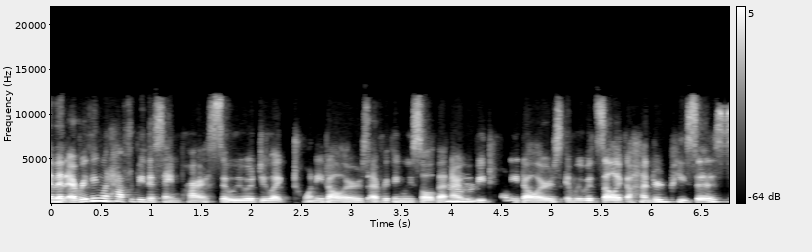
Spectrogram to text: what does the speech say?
And then everything would have to be the same price. So we would do like $20. Everything we sold that mm-hmm. night would mm-hmm. be $20. And we would sell like a hundred pieces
